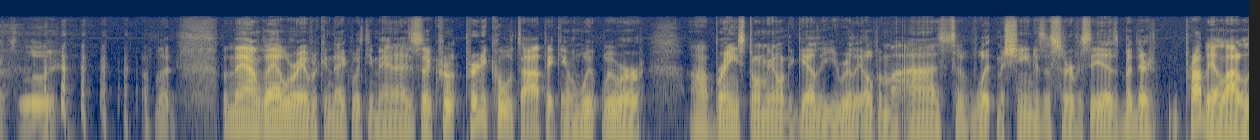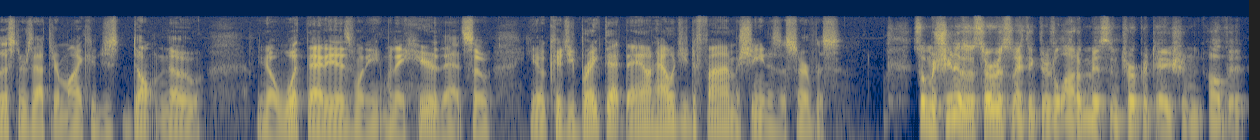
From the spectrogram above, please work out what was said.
Absolutely. but but man, I'm glad we are able to connect with you, man. It's a cr- pretty cool topic, and we we were uh, brainstorming on together, you really opened my eyes to what machine as a service is. But there's probably a lot of listeners out there, Mike, who just don't know, you know, what that is when he, when they hear that. So, you know, could you break that down? How would you define machine as a service? So, machine as a service, and I think there's a lot of misinterpretation of it.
